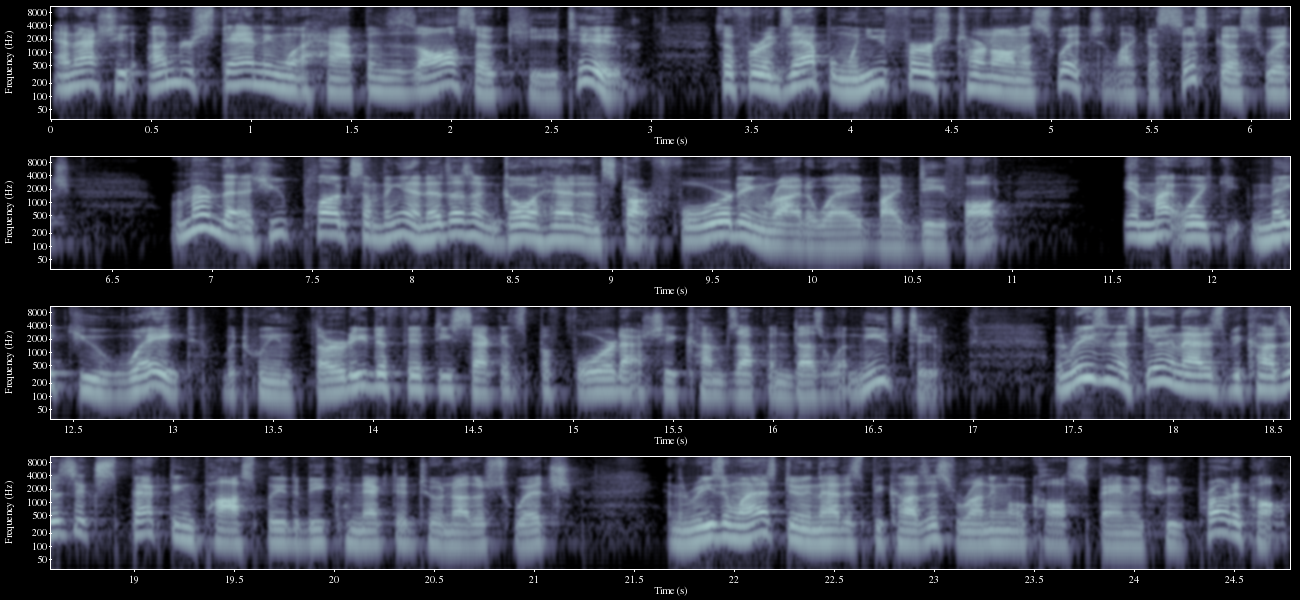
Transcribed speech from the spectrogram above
and actually understanding what happens is also key too. So for example, when you first turn on a switch, like a Cisco switch, remember that as you plug something in, it doesn't go ahead and start forwarding right away by default. It might make you wait between 30 to 50 seconds before it actually comes up and does what it needs to. The reason it's doing that is because it's expecting possibly to be connected to another switch and the reason why it's doing that is because it's running what we call spanning tree protocol.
